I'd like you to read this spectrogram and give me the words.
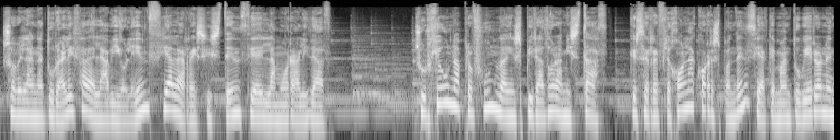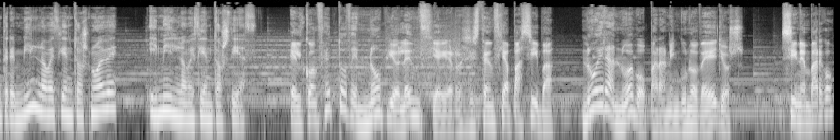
sobre la naturaleza de la violencia, la resistencia y la moralidad. Surgió una profunda e inspiradora amistad que se reflejó en la correspondencia que mantuvieron entre 1909 y 1910. El concepto de no violencia y resistencia pasiva no era nuevo para ninguno de ellos. Sin embargo,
